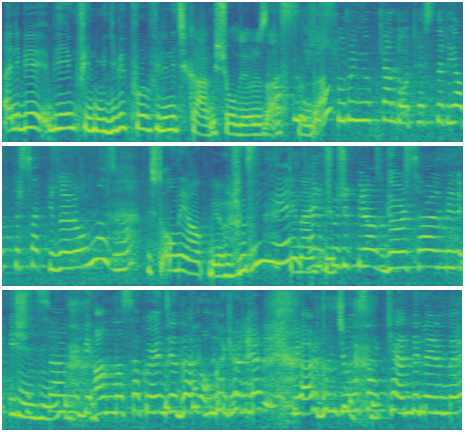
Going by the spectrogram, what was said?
hani bir film filmi gibi profilini çıkarmış oluyoruz Aslında aslında. hiç sorun yokken de o testleri yaptırsak güzel olmaz mı? İşte onu yapmıyoruz. Niye? Genellikle Yani çocuk biraz görsel mi, işitsel mi bir anlasak önceden ona göre yardımcı olsak kendilerine.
